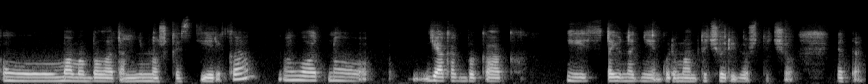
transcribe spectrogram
у мамы была там немножко истерика, вот, но я как бы как и стою над ней, говорю, мам, ты что ревешь, ты что? Это,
